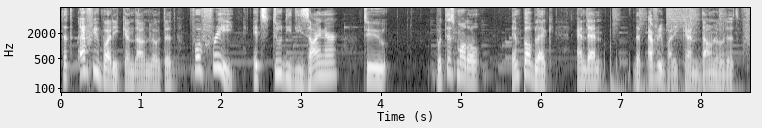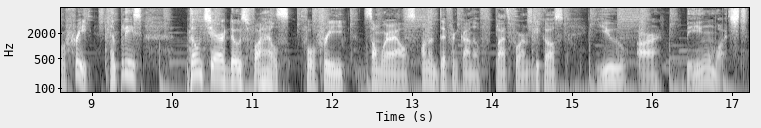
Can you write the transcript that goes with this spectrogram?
that everybody can download it for free. It's to the designer to put this model in public and then that everybody can download it for free. And please don't share those files for free somewhere else on a different kind of platform because you are being watched.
